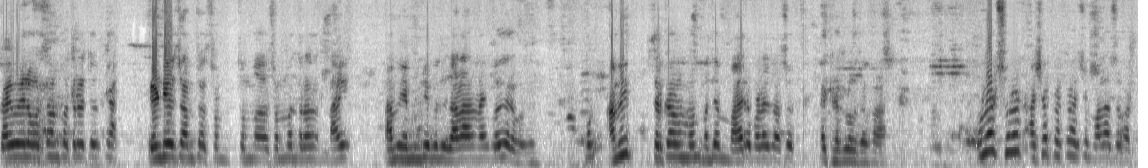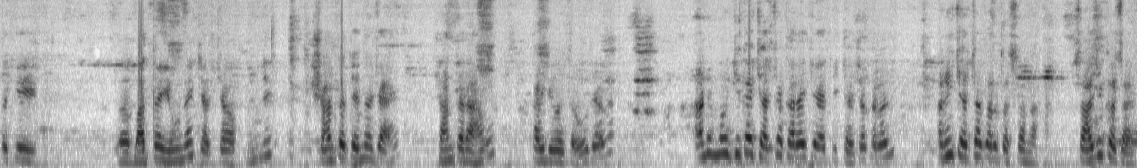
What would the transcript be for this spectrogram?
काही वेळेला वर्तमानपत्र एनडीएचा एन डी एचा आमचा सं- संबंध राहणार नाही. आम्ही एम डी मध्ये जाणार नाही वगैरे वगैरे. मग आम्ही सरकारमध्ये बाहेर पडायचं असं काही ठरलं होतं का? उलट सुलट अशा प्रकारचे मला असं वाटतं की बातम्या येऊ नये चर्चा म्हणजे नये शांततेनं जे आहे शांत राहावं काही दिवस जाऊ द्यावं. आणि मग जी काही चर्चा करायची आहे ती चर्चा करावी. आणि चर्चा करत असताना साहजिकच आहे.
